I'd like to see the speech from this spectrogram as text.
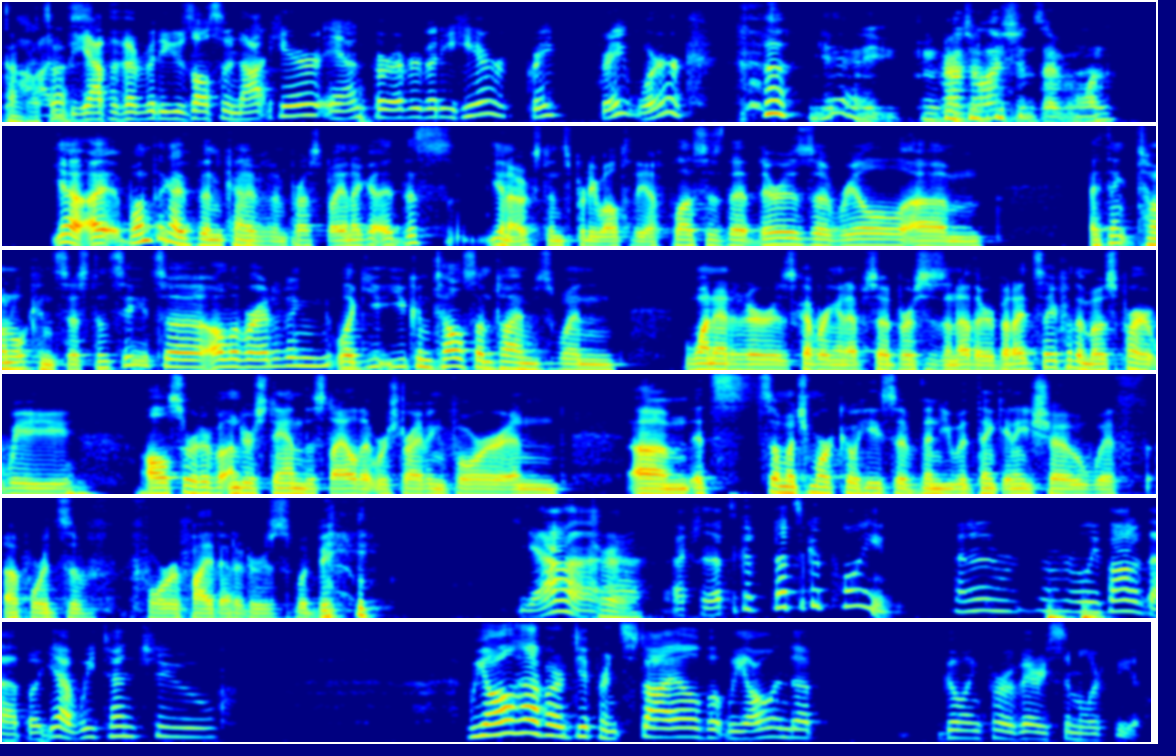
Congrats on us. behalf of everybody who's also not here and for everybody here, great great work. Yay! Congratulations, everyone. Yeah, I, one thing I've been kind of impressed by, and I got this, you know, extends pretty well to the F plus, is that there is a real, um, I think, tonal consistency to all of our editing. Like you, you can tell sometimes when one editor is covering an episode versus another, but I'd say for the most part, we all sort of understand the style that we're striving for, and um, it's so much more cohesive than you would think any show with upwards of four or five editors would be. Yeah, True. uh, actually, that's a good that's a good point. I didn't never really thought of that, but yeah, we tend to. We all have our different style, but we all end up going for a very similar feel.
